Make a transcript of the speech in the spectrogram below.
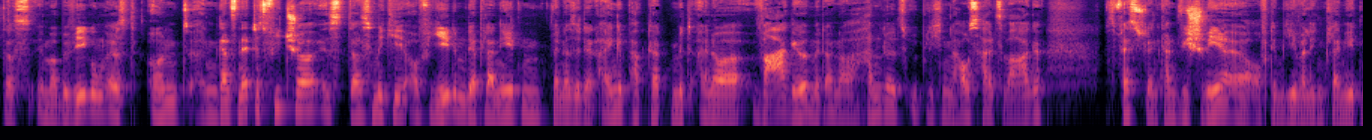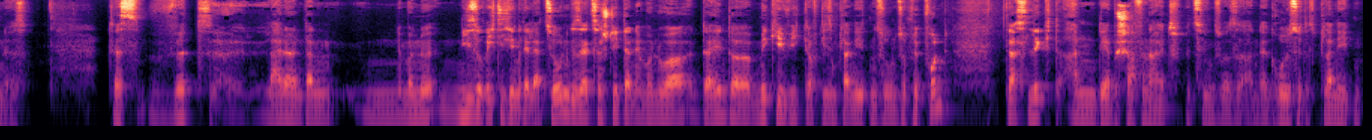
dass immer Bewegung ist. Und ein ganz nettes Feature ist, dass Mickey auf jedem der Planeten, wenn er sie denn eingepackt hat, mit einer Waage, mit einer handelsüblichen Haushaltswaage feststellen kann, wie schwer er auf dem jeweiligen Planeten ist. Das wird äh, leider dann immer nur, nie so richtig in Relation gesetzt. Es steht dann immer nur dahinter, Mickey wiegt auf diesem Planeten so und so viel Pfund. Das liegt an der Beschaffenheit beziehungsweise an der Größe des Planeten.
